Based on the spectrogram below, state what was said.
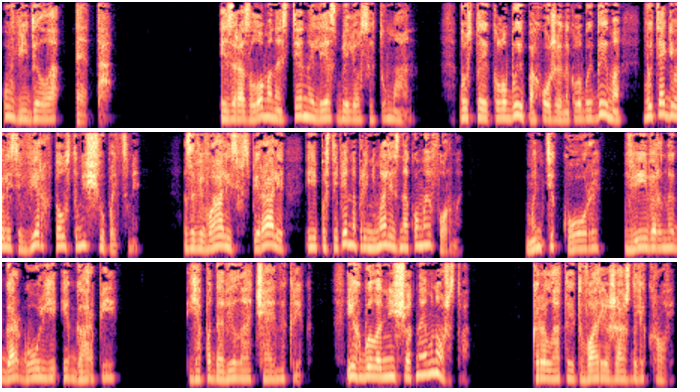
увидела это. Из разлома на стены лез белесый туман. Густые клубы, похожие на клубы дыма, вытягивались вверх толстыми щупальцами, завивались в спирали и постепенно принимали знакомые формы. Мантикоры, виверны, горгульи и гарпии. Я подавила отчаянный крик. Их было несчетное множество. Крылатые твари жаждали крови.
